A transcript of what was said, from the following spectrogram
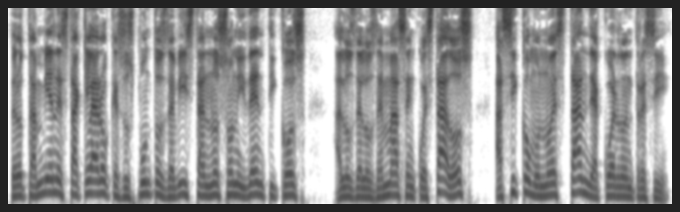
pero también está claro que sus puntos de vista no son idénticos a los de los demás encuestados, así como no están de acuerdo entre sí.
